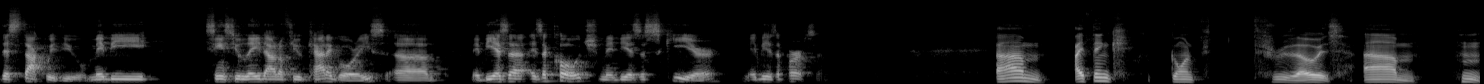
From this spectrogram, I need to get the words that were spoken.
that stuck with you? Maybe since you laid out a few categories, uh, maybe as a as a coach, maybe as a skier, maybe as a person. Um, I think going f- through those, um, hmm,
